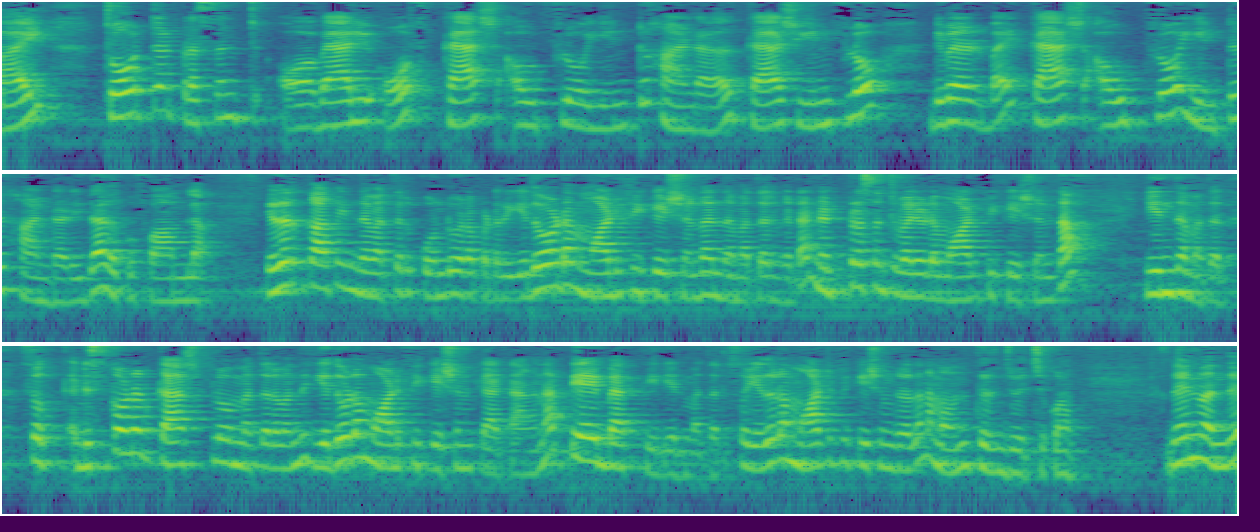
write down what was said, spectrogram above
by total present value of cash uh, outflow into 100 அதாவது cash inflow divided by cash outflow into 100 இது அதுக்கு ஃபார்முலா எதற்காக இந்த மெத்தட் கொண்டு வரப்பட்டது? எதோட மாடிஃபிகேஷன் தான் இந்த மெத்தட் கேட்டா நெட் பிரசன்ட் வேல்யூட மாடிஃபிகேஷன் தான் இந்த method so discounted cash flow method வந்து எதோட மாடிஃபிகேஷன் கேட்டாங்கன்னா pay back period method so எதோட மாடிஃபிகேஷன் நம்ம வந்து தெரிஞ்சு வச்சுக்கணும். தென் வந்து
